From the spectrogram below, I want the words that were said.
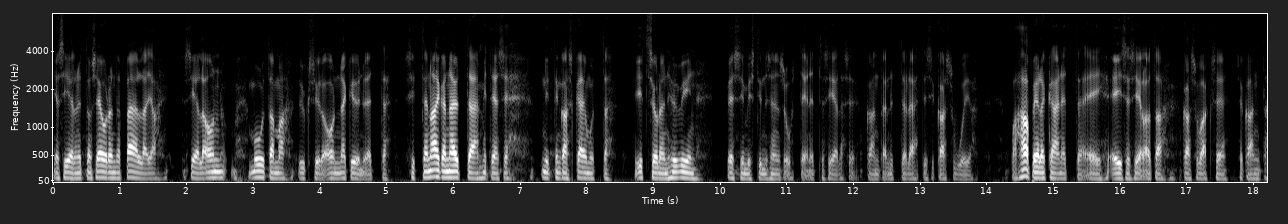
Ja siellä nyt on seuranta päällä ja siellä on muutama yksilö on näkynyt, että sitten aika näyttää, miten se niiden kanssa käy, mutta itse olen hyvin pessimistinen sen suhteen, että siellä se kanta nyt lähtisi kasvuun ja pahaa pelkään, että ei, ei se siellä ota kasvakseen se kanta.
